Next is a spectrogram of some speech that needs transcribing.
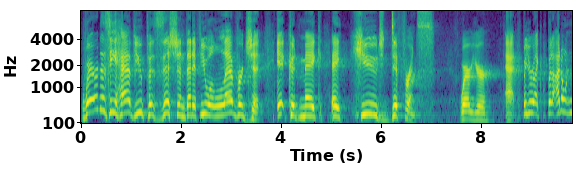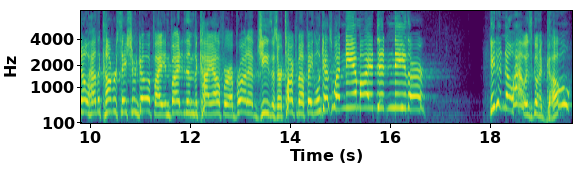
Where does he have you positioned that if you will leverage it, it could make a huge difference where you're at? But you're like, but I don't know how the conversation would go if I invited them to Chi Alpha or I brought up Jesus or talked about faith. Well, guess what? Nehemiah didn't either. He didn't know how it was going to go.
